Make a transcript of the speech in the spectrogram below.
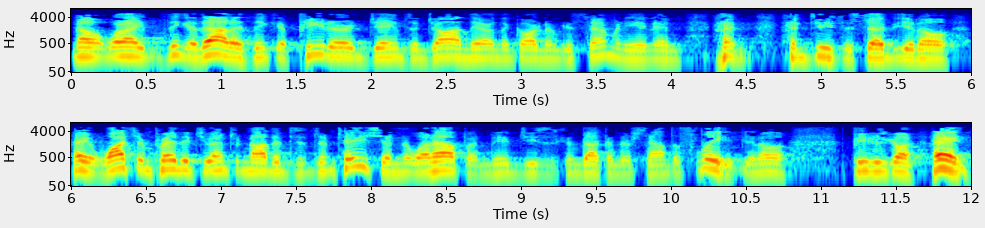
Now, when I think of that, I think of Peter, James, and John there in the Garden of Gethsemane, and, and, and, and Jesus said, you know, hey, watch and pray that you enter not into temptation. And what happened? And Jesus comes back and they're sound asleep, you know. Peter's going, hey,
